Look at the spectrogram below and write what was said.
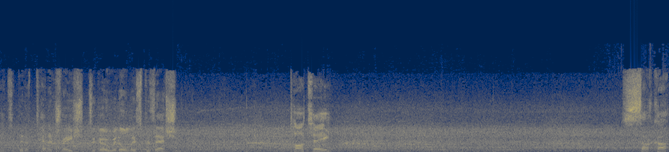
Needs a bit of penetration to go with all this possession. Partey. Saka.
